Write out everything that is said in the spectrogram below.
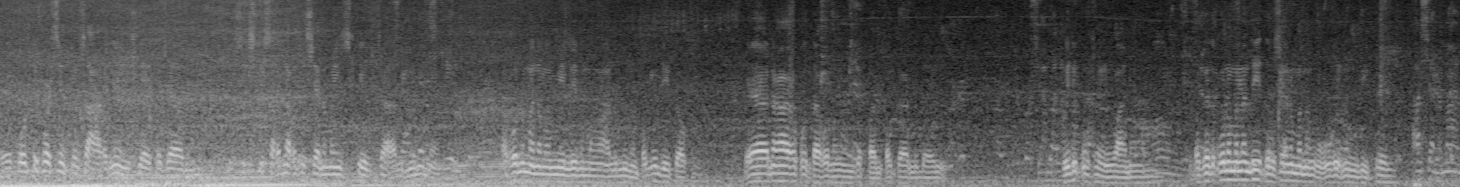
Eh, 40% yung sa akin yun, siya ito dyan. Yung 60 sa kanya kasi siya naman yung skill sa aluminum. Eh. Ako naman na mamili ng mga aluminum pag yung dito ako. Kaya nakakapunta ako ng Japan pagka ano dahil pwede kong siya iwanan. Pagka ko naman nandito, siya naman ang uuwi ng Bicol. Asya naman.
